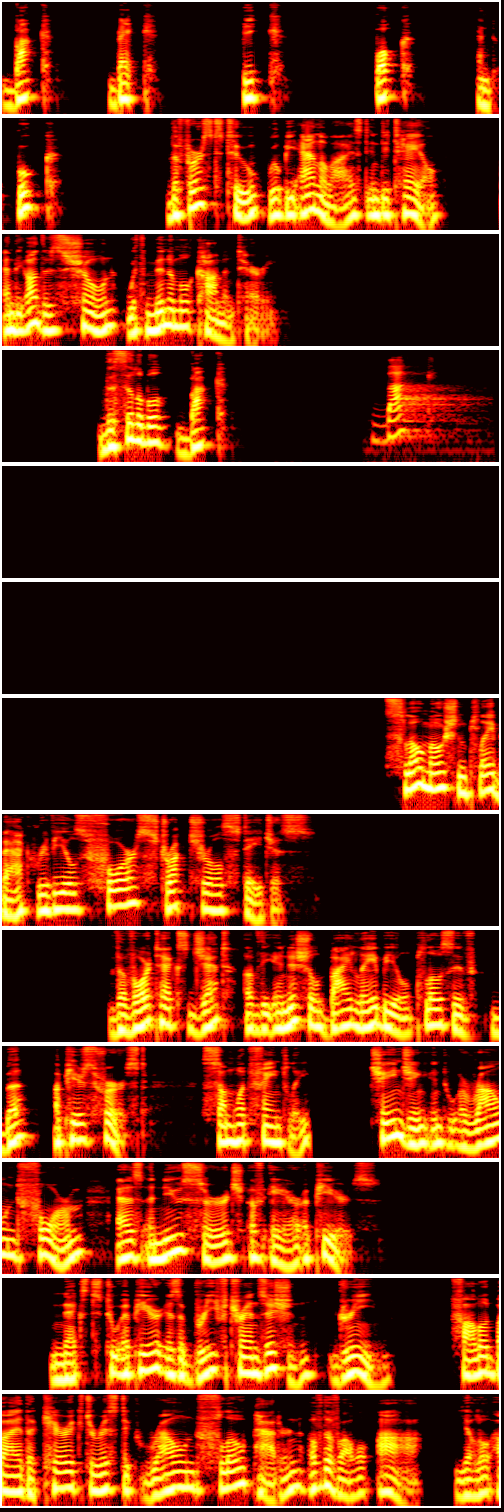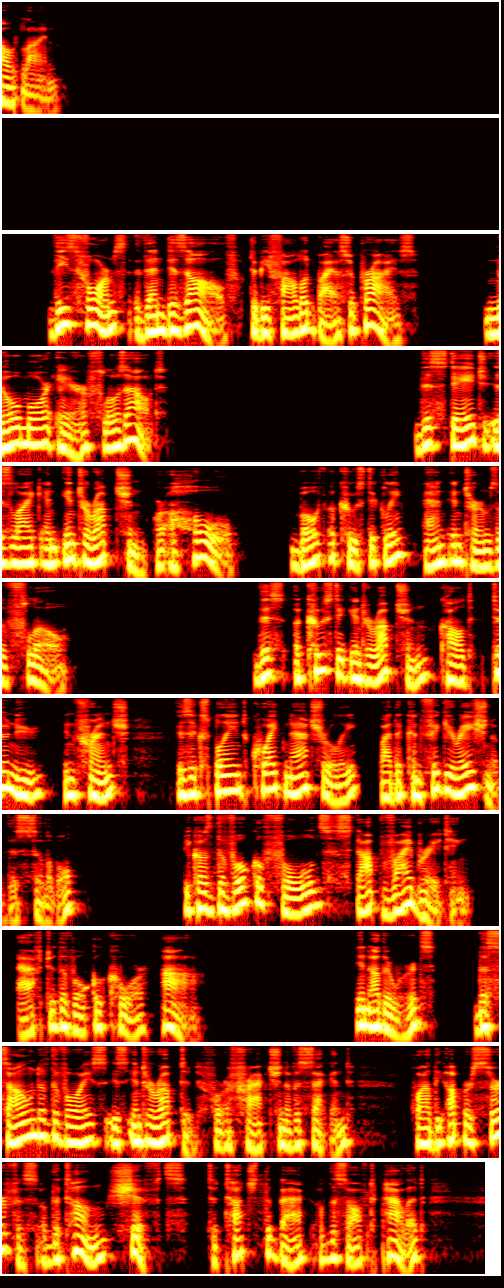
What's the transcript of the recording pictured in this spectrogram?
bak, bek, bik, bok, and book, the first two will be analyzed in detail and the others shown with minimal commentary. The syllable bak Bac. Slow motion playback reveals four structural stages. The vortex jet of the initial bilabial plosive b appears first, somewhat faintly, changing into a round form as a new surge of air appears. Next to appear is a brief transition, green, followed by the characteristic round flow pattern of the vowel a, yellow outline. These forms then dissolve to be followed by a surprise. No more air flows out. This stage is like an interruption or a hole, both acoustically and in terms of flow. This acoustic interruption, called tenue in French, is explained quite naturally by the configuration of this syllable, because the vocal folds stop vibrating after the vocal core ah. In other words, the sound of the voice is interrupted for a fraction of a second, while the upper surface of the tongue shifts to touch the back of the soft palate,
